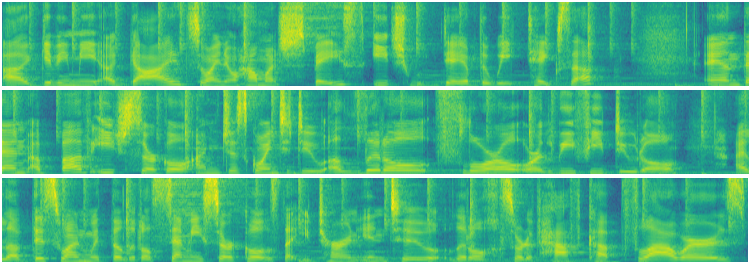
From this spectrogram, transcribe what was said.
uh, giving me a guide so I know how much space each day of the week takes up. And then above each circle, I'm just going to do a little floral or leafy doodle. I love this one with the little semicircles that you turn into little sort of half cup flowers.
